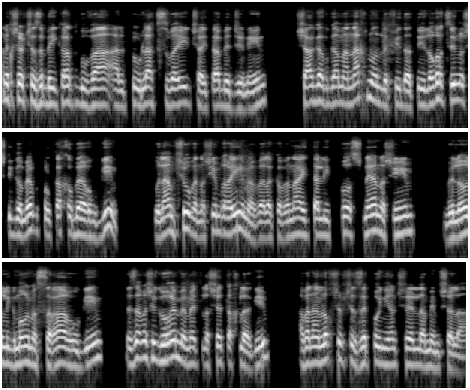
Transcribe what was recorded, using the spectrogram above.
אני חושב שזה בעיקר תגובה על פעולה צבאית שהייתה בג'נין, שאגב גם אנחנו לפי דעתי לא רצינו שתיגמר בכל כך הרבה הרוגים, אולם שוב אנשים רעים, אבל הכוונה הייתה לתפוס שני אנשים ולא לגמור עם עשרה הרוגים, וזה מה שגורם באמת לשטח להגיב, אבל אני לא חושב שזה פה עניין של הממשלה.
